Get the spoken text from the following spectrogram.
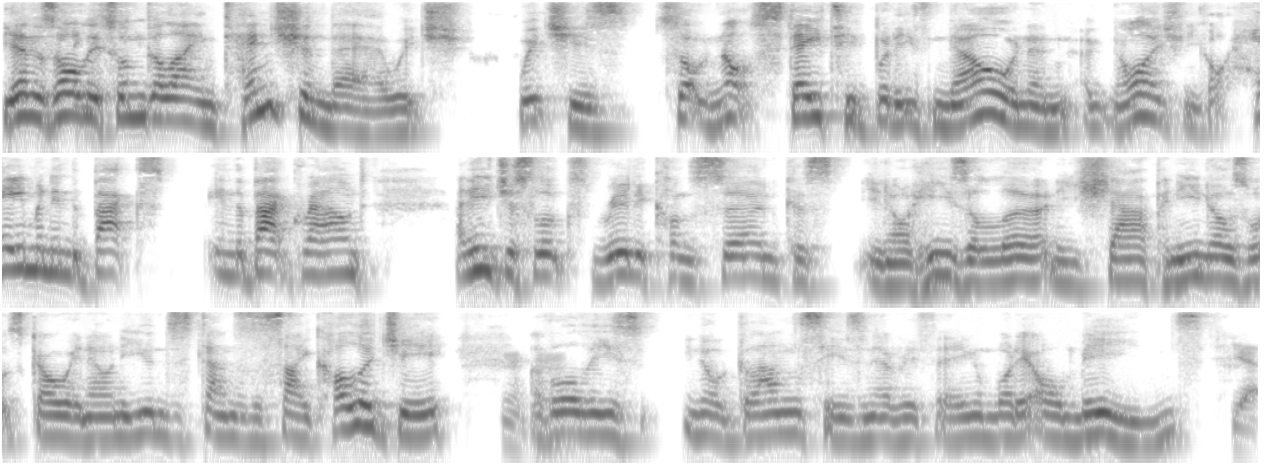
yeah, there's all this underlying tension there, which which is sort of not stated, but is known and acknowledged. You got Heyman in the back in the background, and he just looks really concerned because you know he's alert and he's sharp and he knows what's going on. He understands the psychology mm-hmm. of all these you know glances and everything and what it all means. Yeah,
